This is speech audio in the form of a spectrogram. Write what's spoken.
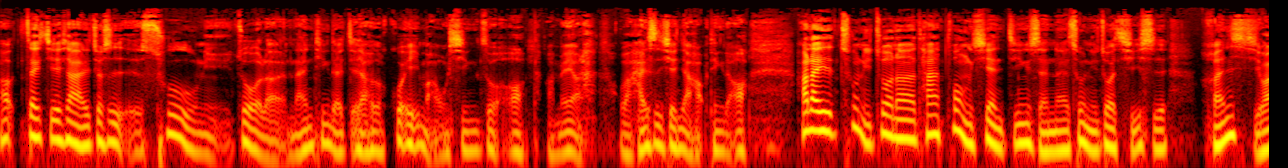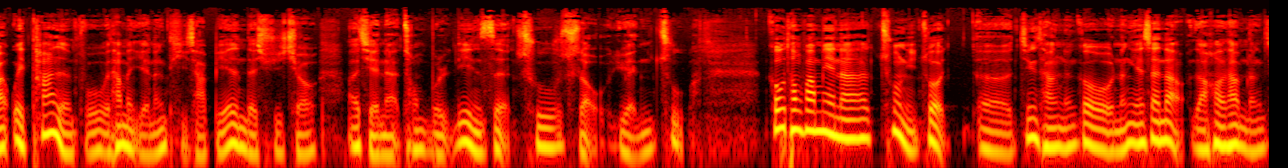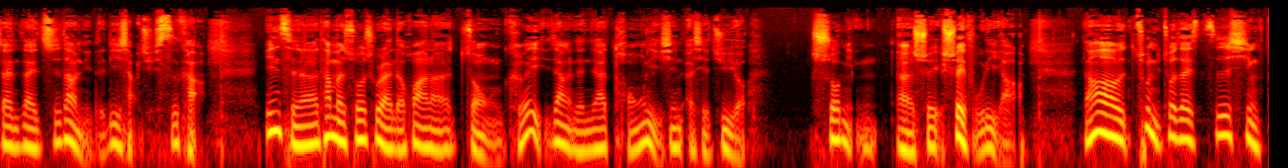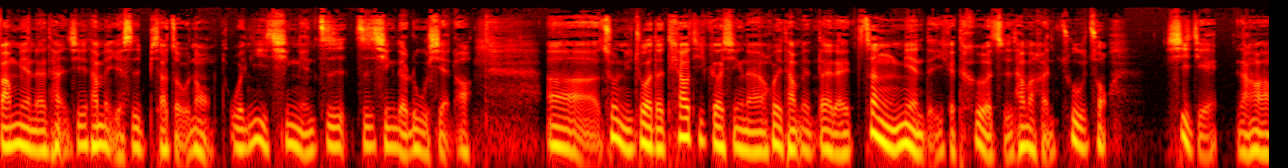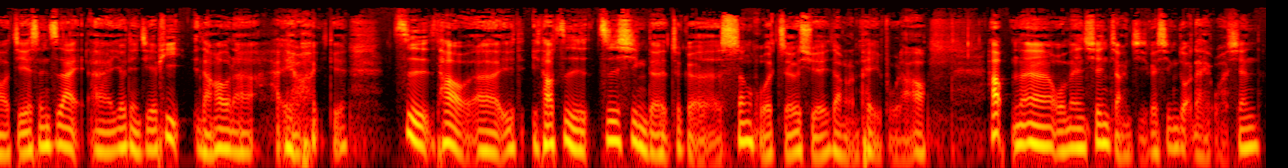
好，再接下来就是处女座了，难听的叫做龟毛星座哦啊，没有了，我们还是先讲好听的哦。好来，处女座呢，他奉献精神呢，处女座其实很喜欢为他人服务，他们也能体察别人的需求，而且呢，从不吝啬出手援助。沟通方面呢，处女座呃，经常能够能言善道，然后他们能站在知道你的立场去思考。因此呢，他们说出来的话呢，总可以让人家同理心，而且具有说明呃说说服力啊。然后处女座在知性方面呢，他其实他们也是比较走那种文艺青年知知青的路线啊。呃，处女座的挑剔个性呢，会他们带来正面的一个特质，他们很注重细节，然后洁身自爱，呃，有点洁癖，然后呢，还有一点。自套呃一一套自自信的这个生活哲学，让人佩服了啊！好，那我们先讲几个星座。来，我先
